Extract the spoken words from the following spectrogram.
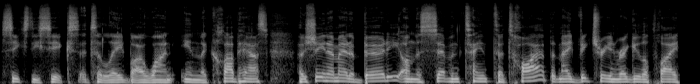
66 to lead by one in the clubhouse. Hoshino made a birdie on the 17th to tie it, but made victory in regular play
